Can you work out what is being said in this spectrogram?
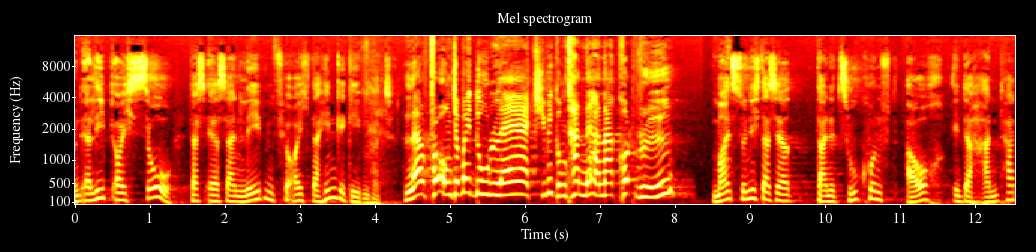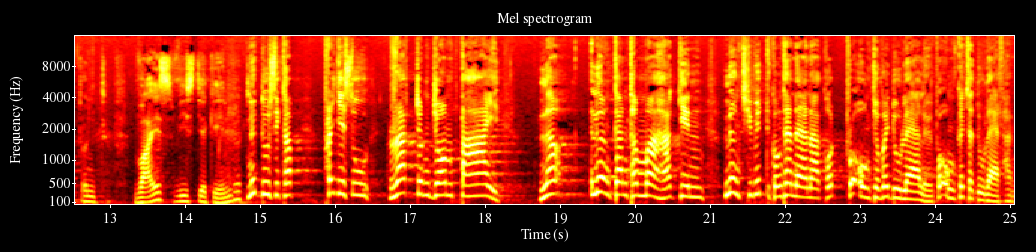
Und er liebt euch so, dass er sein Leben für euch dahingegeben hat. แล้วพระองค์จะไม่ดูแลชีวิตของท่านในอนาคตหรือ Meinst du nicht, dass er deine Zukunft auch in der Hand hat und weiß, wie es dir gehen wird? นึกดูสิครับ พระเยซูรักจนยอมตาย แล้วเรื่องการทำมาหากิน เรื่องชีวิตของท่านในอนาคต พระองค์จะไม่ดูแลหรือ พระองค์ก็จะดูแลท่าน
